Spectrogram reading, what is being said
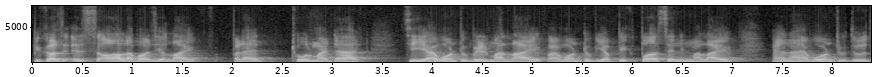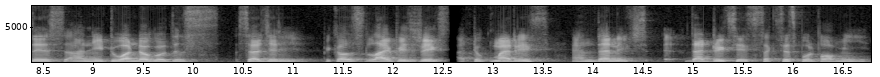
because it's all about their life. But I told my dad, see, I want to build my life. I want to be a big person in my life, and I want to do this. I need to undergo this surgery because life is risk. I took my risk, and then that risk is successful for me.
